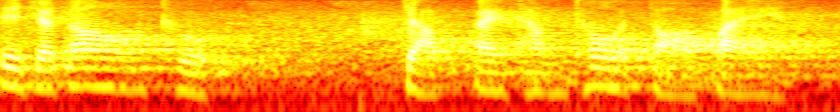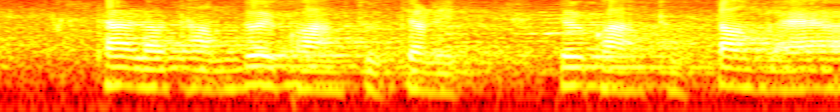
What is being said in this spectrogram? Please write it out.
ที่จะต้องถูกจับไปทำโทษต่อไป ถ้าเราทำด้วยความสุจริตด้วยความถูกต้องแล้ว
